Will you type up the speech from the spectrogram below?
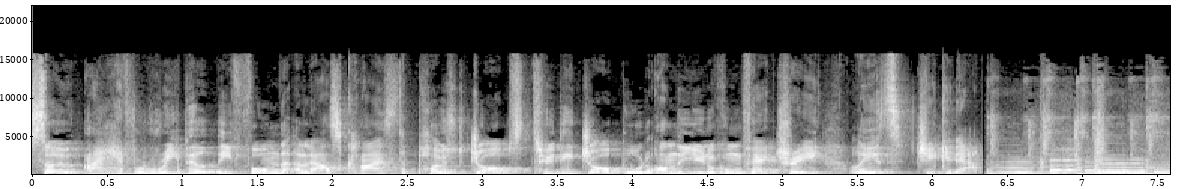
So I have rebuilt the form that allows clients to post jobs to the job board on the Unicorn Factory. Let's check it out.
